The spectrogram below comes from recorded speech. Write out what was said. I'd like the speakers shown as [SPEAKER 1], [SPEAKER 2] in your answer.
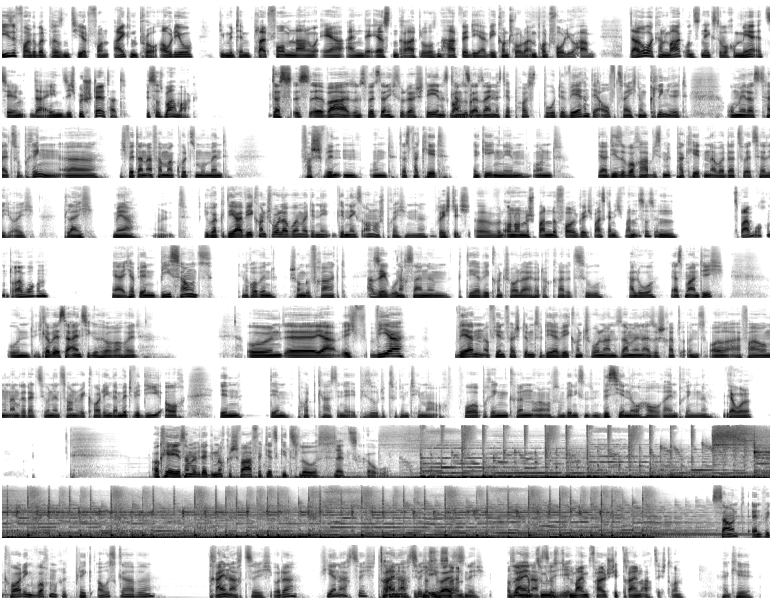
[SPEAKER 1] Diese Folge wird präsentiert von Icon Pro Audio, die mit dem Plattform Nano Air einen der ersten drahtlosen Hardware-DAW-Controller im Portfolio haben. Darüber kann Marc uns nächste Woche mehr erzählen, da er ihn sich bestellt hat. Ist das wahr, Marc?
[SPEAKER 2] Das ist äh, wahr, sonst wird es da nicht so da stehen. Es kann
[SPEAKER 1] Wahnsinn.
[SPEAKER 2] sogar sein, dass der Postbote während der Aufzeichnung klingelt, um mir das Teil zu bringen. Äh, ich werde dann einfach mal kurz einen Moment verschwinden und das Paket entgegennehmen. Und ja, diese Woche habe ich es mit Paketen, aber dazu erzähle ich euch gleich mehr. Und über DAW-Controller wollen wir demnächst auch noch sprechen. Ne?
[SPEAKER 1] Richtig. Äh, wird auch noch eine spannende Folge. Ich weiß gar nicht, wann ist das? In zwei Wochen, drei Wochen?
[SPEAKER 2] Ja, ich habe den B-Sounds, den Robin, schon gefragt.
[SPEAKER 1] Ah, sehr gut.
[SPEAKER 2] nach seinem DAW-Controller. Er hört auch gerade zu. Hallo, erstmal an dich. Und ich glaube, er ist der einzige Hörer heute. Und äh, ja, ich, wir werden auf jeden Fall Stimmen zu DAW-Controllern sammeln. Also schreibt uns eure Erfahrungen an Redaktion in Sound Recording, damit wir die auch in dem Podcast, in der Episode zu dem Thema auch vorbringen können und auch so wenigstens ein bisschen Know-how reinbringen. Ne?
[SPEAKER 1] Jawohl.
[SPEAKER 2] Okay, jetzt haben wir wieder genug geschwafelt, jetzt geht's los.
[SPEAKER 1] Let's go.
[SPEAKER 2] Sound and Recording Wochenrückblick Ausgabe 83, oder? 84?
[SPEAKER 1] 83 müsste
[SPEAKER 2] Ich
[SPEAKER 1] es
[SPEAKER 2] weiß es nicht.
[SPEAKER 1] Also ich habe
[SPEAKER 2] 83.
[SPEAKER 1] zumindest in meinem Fall steht 83 dran.
[SPEAKER 2] Okay.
